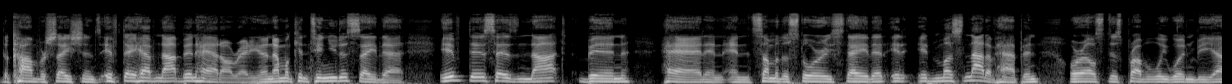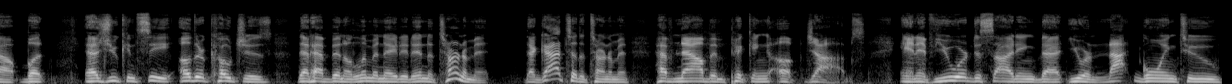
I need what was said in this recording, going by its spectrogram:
the conversations if they have not been had already. And I'm gonna continue to say that if this has not been had and, and some of the stories say that it, it must not have happened or else this probably wouldn't be out. But as you can see, other coaches that have been eliminated in the tournament that got to the tournament have now been picking up jobs. And if you are deciding that you are not going to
